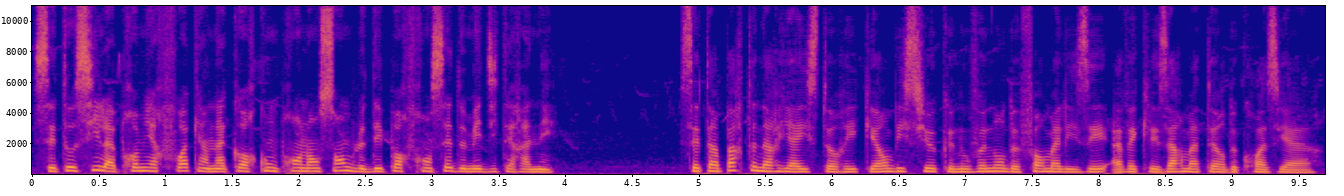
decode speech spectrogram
C'est aussi la première fois qu'un accord comprend l'ensemble des ports français de Méditerranée. C'est un partenariat historique et ambitieux que nous venons de formaliser avec les armateurs de croisière.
